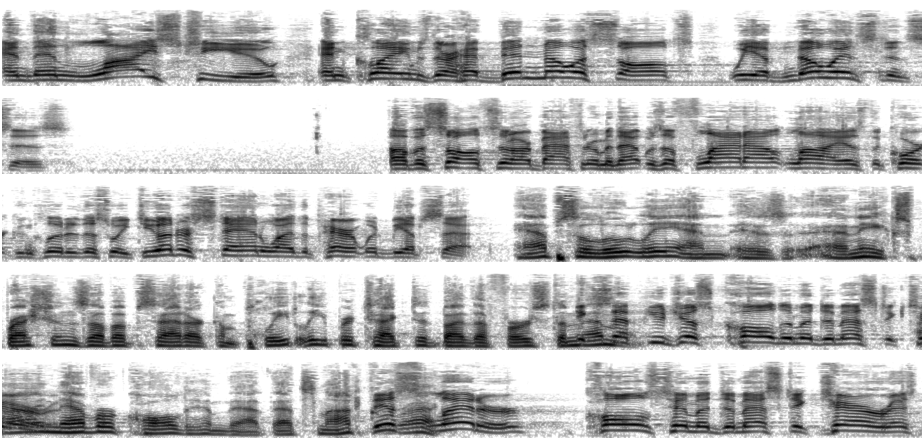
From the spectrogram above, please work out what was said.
and then lies to you and claims there have been no assaults, we have no instances of assaults in our bathroom, and that was a flat out lie, as the court concluded this week. Do you understand why the parent would be upset? Absolutely, and is any expressions of upset are completely protected by the First Amendment. Except you just called him a domestic terrorist. I never called him that. That's not This letter calls him a domestic terrorist.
